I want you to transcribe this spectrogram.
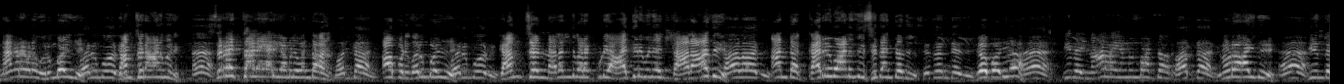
நகரவிட வரும்போது வரும்போது. கம்சனானவன் ஆ. அறியாமல் வந்தான் வந்தான் அப்படி வரும்போது வரும்போது. கம்சன் நடந்து வரக்கூடிய அதிர்வினை தாளாது. அந்த கருவானது சிதைந்தது சிதந்தது. இதை நாராயணன் பார்த்தார் பார்த்தார். என்னடா இது ஆ. இந்த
